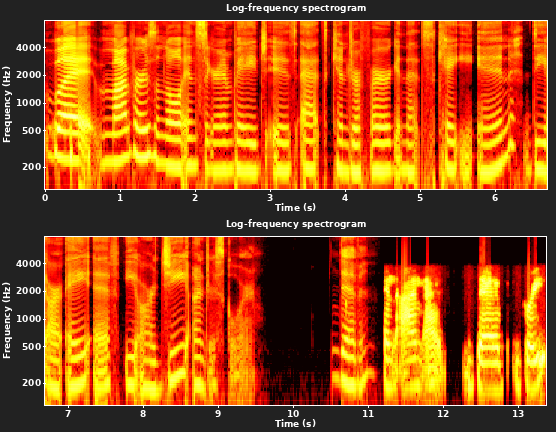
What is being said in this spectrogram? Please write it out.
but my personal Instagram page is at Kendra Ferg, and that's K E N D R A F E R G underscore. Devin. And I'm at Dev Grace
